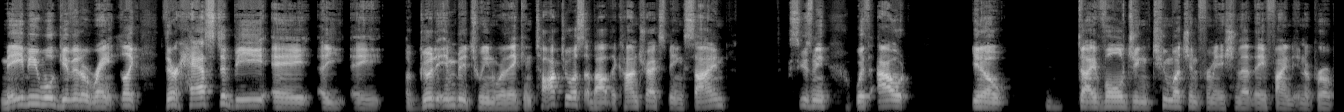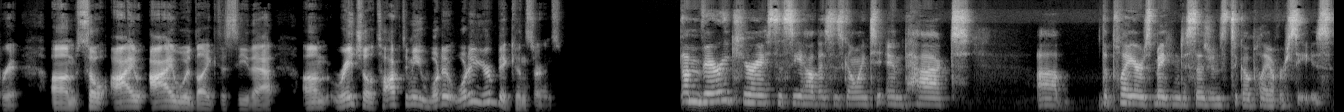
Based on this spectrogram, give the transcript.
Maybe we'll give it a range. Like there has to be a a a, a good in between where they can talk to us about the contracts being signed, excuse me, without you know divulging too much information that they find inappropriate. Um, so I I would like to see that. Um, Rachel, talk to me. What are, what are your big concerns? I'm very curious to see how this is going to impact uh, the players making decisions to go play overseas.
